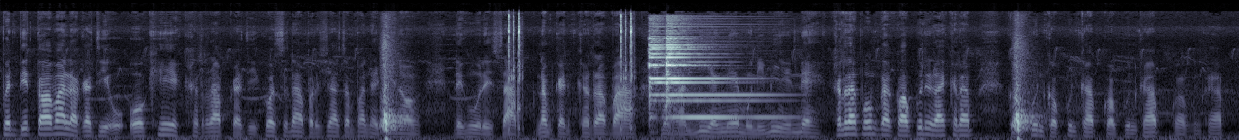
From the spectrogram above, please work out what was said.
เพิ่นติดต่อมาแล้วก็สิโอโอเคครับก็สิโฆษณาประชาสัมพันธ์ให้พี่น้องได้ฮู้ได้ทราบนํกันครับว่าหม่องหันมีหยังแน่หม่นี้มีแน่ครับผมก็ขอบคุณหลายๆครับ ขอบคุณขอบคุณครับ ขอบคุณครับ ขอบคุณครับ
